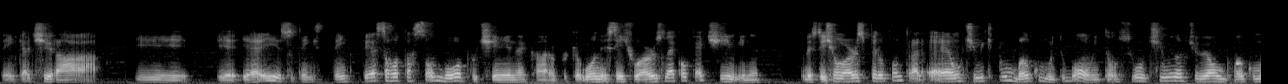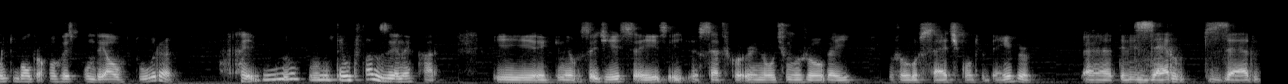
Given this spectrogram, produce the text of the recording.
tem que atirar. E e, e, é isso, tem que, tem que ter essa rotação boa pro time, né, cara? Porque o Golden State Warriors não é qualquer time, né? O Golden State Warriors, pelo contrário, é um time que tem um banco muito bom. Então, se um time não tiver um banco muito bom para corresponder à altura, aí não, não, tem o que fazer, né, cara? E que nem você disse aí, o Seth Curry no último jogo aí, no jogo 7 contra o Denver, é, teve 0, 0,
